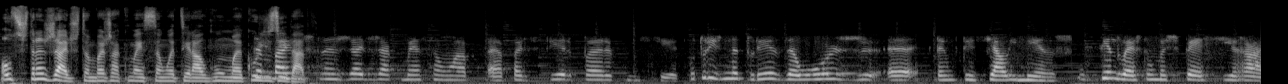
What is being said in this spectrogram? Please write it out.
ou os estrangeiros também já começam a ter alguma curiosidade? Também os estrangeiros já começam a, a aparecer para conhecer. O turismo de natureza hoje uh, tem um potencial imenso. Sendo esta uma espécie rara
